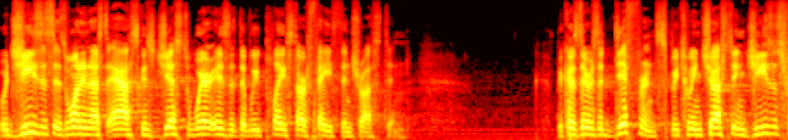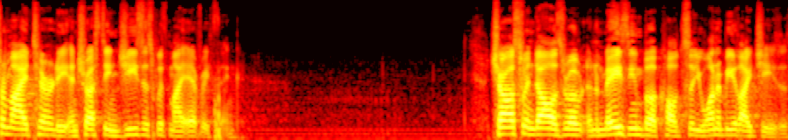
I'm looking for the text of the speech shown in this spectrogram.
What Jesus is wanting us to ask is just where is it that we placed our faith and trust in? Because there's a difference between trusting Jesus for my eternity and trusting Jesus with my everything. Charles Swindoll wrote an amazing book called So You Want to Be Like Jesus.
